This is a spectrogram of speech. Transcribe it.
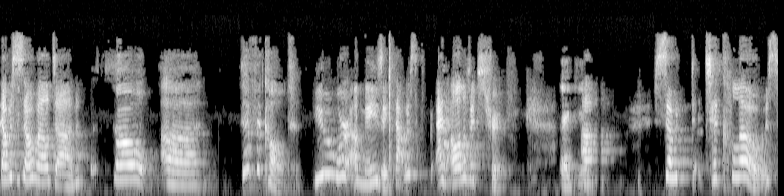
That was so well done. So uh, difficult. You were amazing. That was, and all of it's true. Thank you. Uh, so, t- to close,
